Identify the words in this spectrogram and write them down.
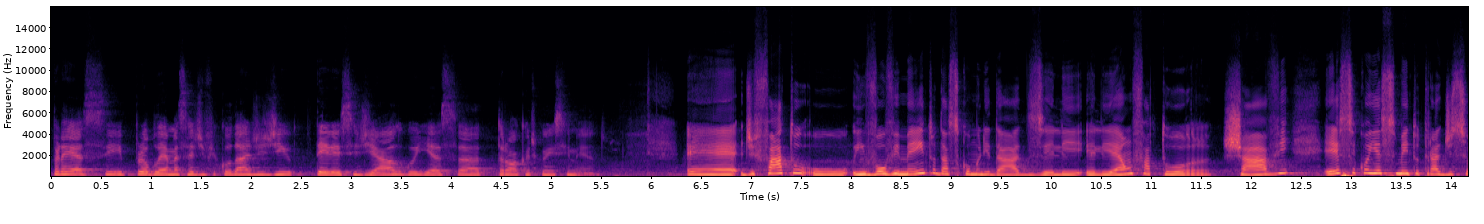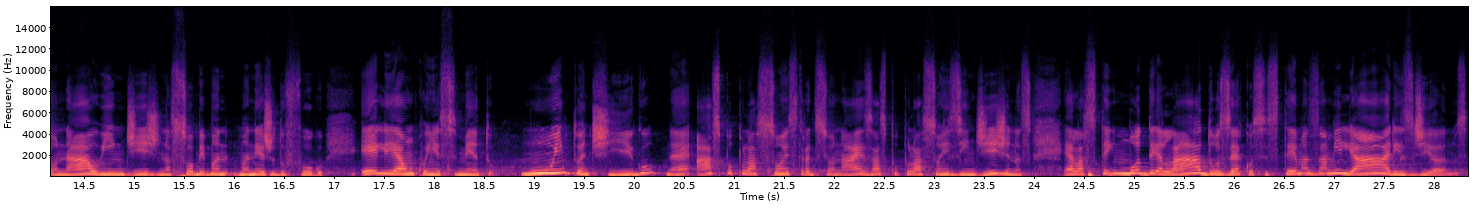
para esse problema, essa dificuldade de ter esse diálogo e essa troca de conhecimento? É, de fato, o envolvimento das comunidades ele, ele é um fator chave. Esse conhecimento tradicional e indígena sobre manejo do fogo, ele é um conhecimento muito antigo, né? As populações tradicionais, as populações indígenas, elas têm modelado os ecossistemas há milhares de anos.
